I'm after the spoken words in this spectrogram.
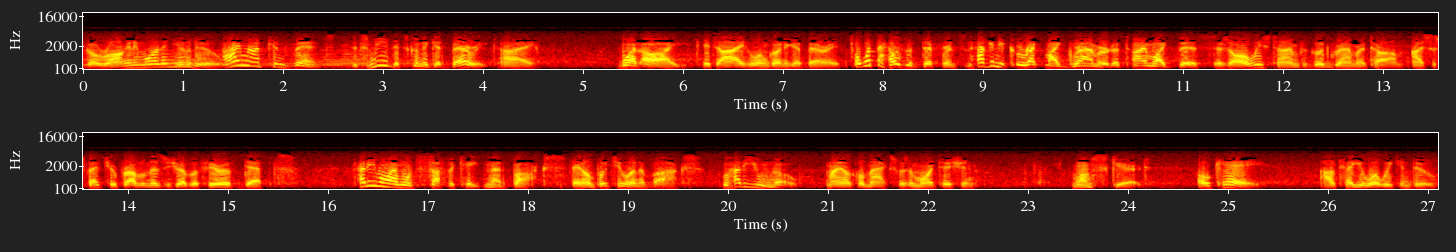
Look, I don't want anything to go wrong any more than you do. I'm not convinced. It's me that's going to get buried. I. What I? It's I who am going to get buried. Oh, what the hell's the difference? How can you correct my grammar at a time like this? There's always time for good grammar, Tom. I suspect your problem is that you have a fear of depths. How do you know I won't suffocate in that box? They don't put you in a box. Well, how do you know? My Uncle Max was a mortician. Well, I'm scared. Okay. I'll tell you what we can do.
